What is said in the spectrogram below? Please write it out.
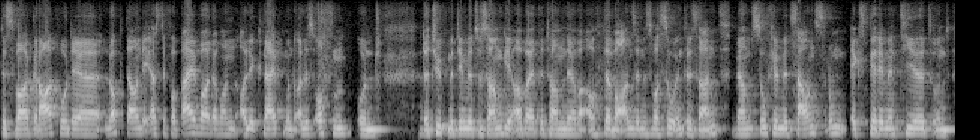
Das war gerade, wo der Lockdown der erste vorbei war, da waren alle Kneipen und alles offen und der Typ, mit dem wir zusammengearbeitet haben, der war auch der Wahnsinn. Es war so interessant. Wir haben so viel mit Sounds rum experimentiert und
